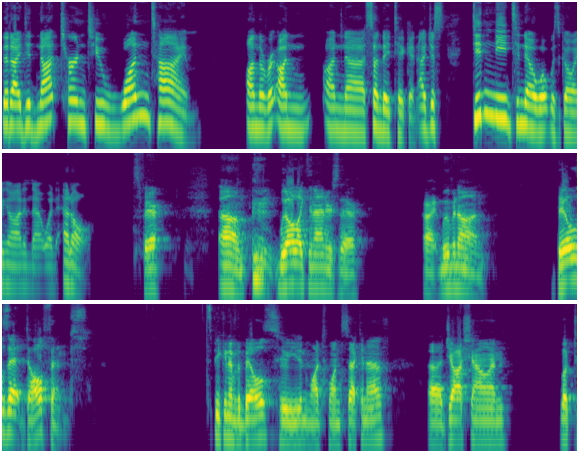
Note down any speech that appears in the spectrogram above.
that I did not turn to one time on the on on uh, Sunday ticket. I just didn't need to know what was going on in that one at all. It's fair. Um, we all like the Niners there. All right, moving on. Bills at Dolphins. Speaking of the Bills, who you didn't watch one second of, uh, Josh Allen looked.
